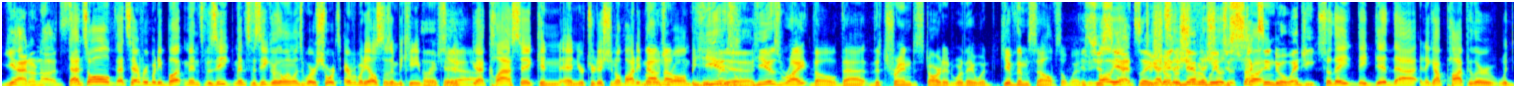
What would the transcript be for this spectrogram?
Yeah, I don't know. It's, That's all. That's everybody but men's physique. Men's physique are the only ones who wear shorts. Everybody else is in bikini briefs. So Okay. like, Yeah. yeah. classic and and your traditional bodybuilders are all in bikini he briefs. is Yeah. he is right though that the trend started where they would give themselves a wedgie. It's just Oh, yeah, yeah, it's like to it show inevitably it just sucks stri- into a wedgie. So they they did that, and it got popular with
